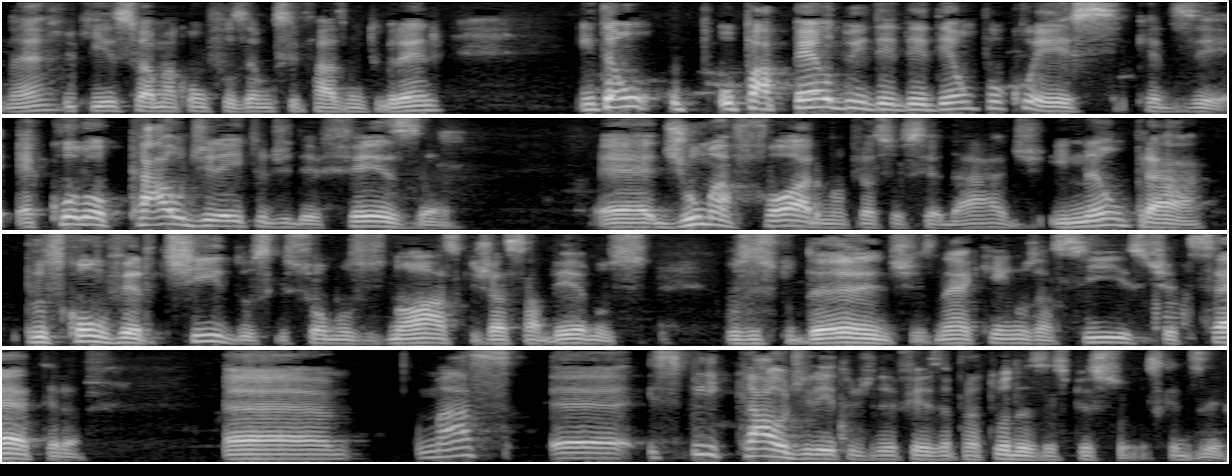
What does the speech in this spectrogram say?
né? que isso é uma confusão que se faz muito grande. Então, o, o papel do IDDD é um pouco esse, quer dizer, é colocar o direito de defesa é, de uma forma para a sociedade e não para os convertidos, que somos nós, que já sabemos, os estudantes, né, quem nos assiste, etc. É, mas é, explicar o direito de defesa para todas as pessoas, quer dizer,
